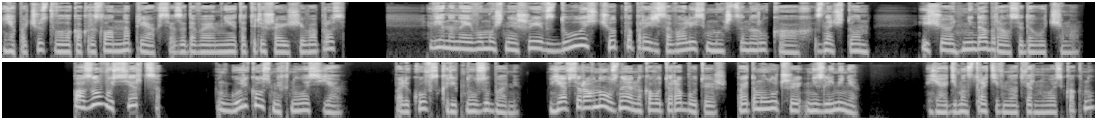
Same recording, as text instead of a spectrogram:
Я почувствовала, как Руслан напрягся, задавая мне этот решающий вопрос. Вена на его мощной шее вздулась, четко прорисовались мышцы на руках. Значит, он еще не добрался до отчима. «По зову сердца», — горько усмехнулась я. Поляков скрипнул зубами. «Я все равно узнаю, на кого ты работаешь, поэтому лучше не зли меня». Я демонстративно отвернулась к окну.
